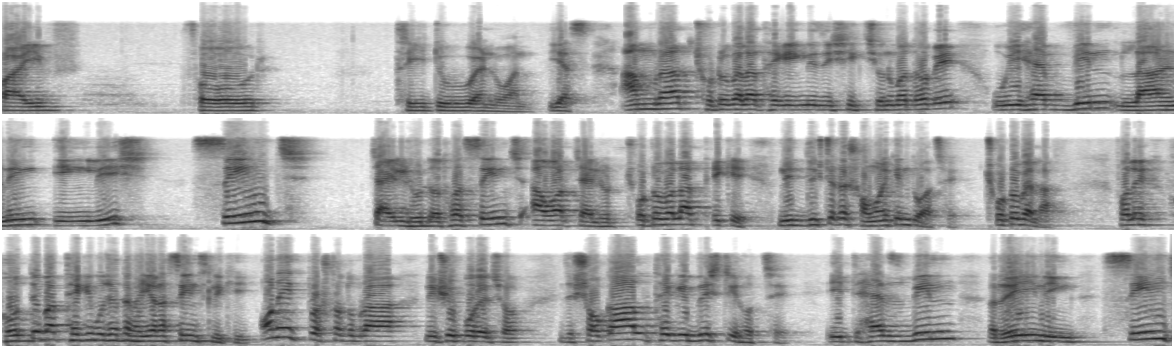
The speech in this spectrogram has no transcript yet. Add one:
Five four three two and one ইয়াস আমরা ছোটবেলা থেকে ইংরেজি শিখছি। অনুবাদ হবে we have been learning English since childhood অথবা সিঞ্চ আওয়ার চাইল্ডহুড ছোটবেলা থেকে নির্দিষ্ট একটা সময় কিন্তু আছে। ছোটবেলা। ফলে হতে বা থেকে বোঝাতে ভাইয়ারা সিঞ্চ লিখি। অনেক প্রশ্ন তোমরা নিশ্চয় পড়েছ যে সকাল থেকে বৃষ্টি হচ্ছে। It has been raining since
